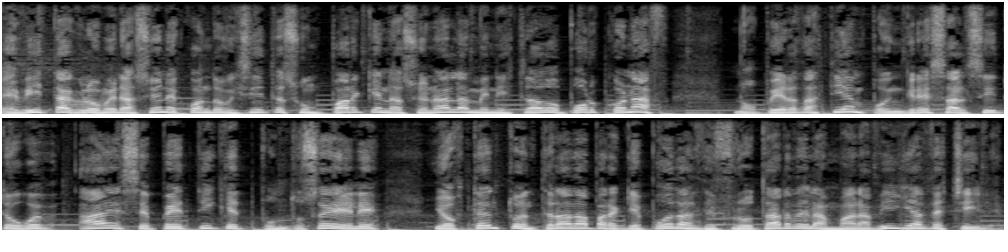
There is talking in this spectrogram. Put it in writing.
Evita aglomeraciones cuando visites un parque nacional administrado por CONAF. No pierdas tiempo, ingresa al sitio web aspticket.cl y obtén tu entrada para que puedas disfrutar de las maravillas de Chile.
